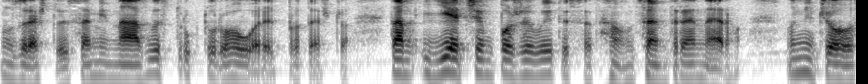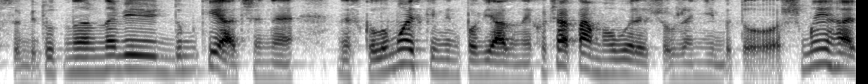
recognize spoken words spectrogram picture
Ну, зрештою, самі назви структур говорять про те, що там є чим поживитися, там центр енерго. Ну нічого собі. Тут на- навіюють думки, а чи не, не з Коломойським він пов'язаний. Хоча там говорять, що вже нібито Шмигаль,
